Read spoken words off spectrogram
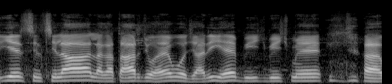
ये सिलसिला लगातार जो है वो जारी है। बीच बीच में आ,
